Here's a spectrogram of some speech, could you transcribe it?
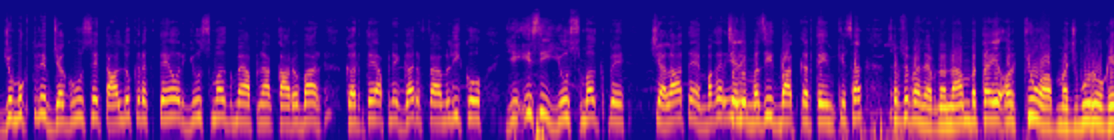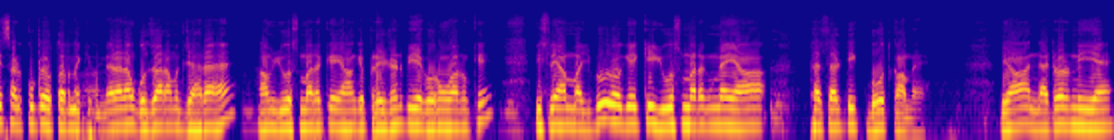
जो मुख्तलिफ़ जगहों से ताल्लुक़ रखते हैं और यूसमग में अपना कारोबार करते हैं, अपने घर फैमिली को ये इसी यूसमग पे चलाते हैं। मगर चलिए, मजीद बात करते हैं इनके साथ। सबसे पहले अपना नाम बताइए और क्यों आप मजबूर हो गए सड़कों पर उतरने के लिए? मेरा नाम गुलजार अहमद जहरा है। हम यूस मर्ग के यहाँ के प्रेसिडेंट भी है, गुरु वालों के। इसलिए हम मजबूर हो गए कि यूस मर्ग में यहाँ फैसिलिटी बहुत कम है। यहाँ नेटवर्क नहीं है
